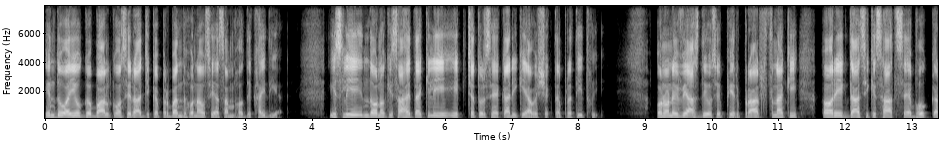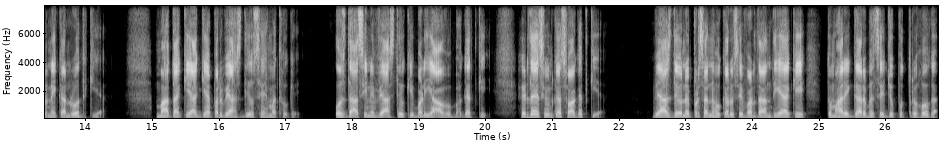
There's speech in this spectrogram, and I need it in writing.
इन दो अयोग्य बालकों से राज्य का प्रबंध होना उसे असंभव दिखाई दिया। इसलिए इन दोनों की सहायता के लिए एक चतुर सहकारी की आवश्यकता प्रतीत हुई। उन्होंने व्यासदेव से फिर प्रार्थना की और एक दासी के साथ सहभोग करने का अनुरोध किया। माता की आज्ञा पर व्यासदेव सहमत हो गए। उस दासी ने व्यासदेव की बड़ी आव भगत की, हृदय से उनका स्वागत किया। व्यासदेव ने प्रसन्न होकर उसे वरदान दिया कि तुम्हारे गर्भ से जो पुत्र होगा,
